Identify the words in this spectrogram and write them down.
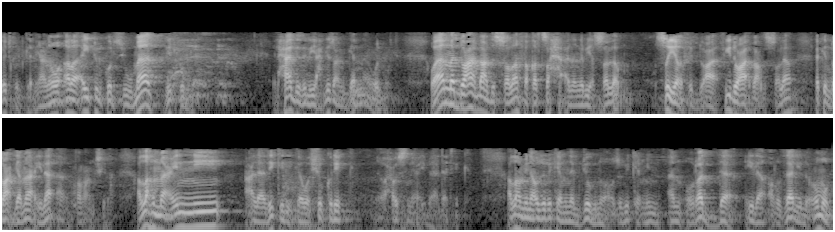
يدخل الجنة. يعني هو قرأ آية الكرسي ومات يدخل الجنة. الحاجز اللي يحجزه عن الجنة هو الموت. وأما الدعاء بعد الصلاة فقد صح أن النبي صلى الله عليه وسلم صيغ في الدعاء في دعاء بعد الصلاة لكن دعاء جماعي لا طبعا مش كده. اللهم عني على ذكرك وشكرك وحسن عبادتك. اللهم إني أعوذ بك من الجبن وأعوذ بك من أن أرد إلى أرذال العمر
